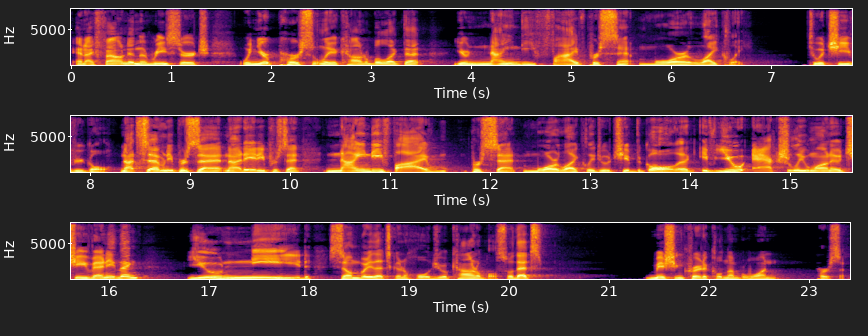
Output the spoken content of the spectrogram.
And I found in the research, when you're personally accountable like that, you're 95% more likely to achieve your goal. Not 70%, not 80%, 95% more likely to achieve the goal. Like if you actually want to achieve anything, you need somebody that's going to hold you accountable. So that's mission critical number one person.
